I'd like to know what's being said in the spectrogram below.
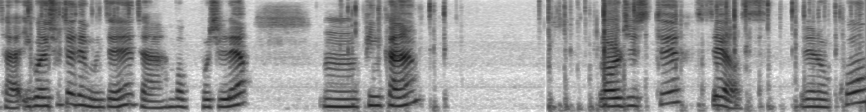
자, 이거에 출제된 문제 자 한번 보실래요? 음, 빈칸 largest sales 이래놓고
